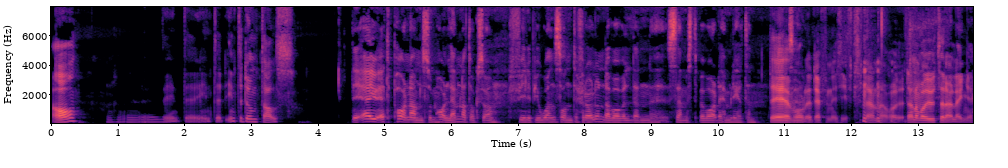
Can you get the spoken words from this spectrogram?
Ja, det är inte, inte, inte dumt alls. Det är ju ett par namn som har lämnat också. Filip Johansson till Frölunda var väl den eh, sämst bevarade hemligheten. Det var det definitivt. Den har, den har varit ute där länge.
